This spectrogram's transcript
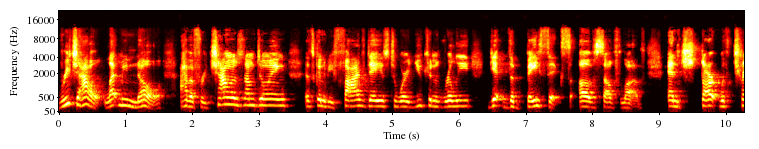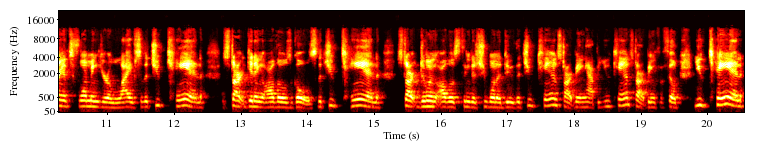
reach out let me know. I have a free challenge that i'm doing. It's going to be five days to where you can really get the basics of self-love and start with transforming your life so that you can start getting all those goals that you can start doing all those things that you want to do that you can start being happy you can start being fulfilled. You can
